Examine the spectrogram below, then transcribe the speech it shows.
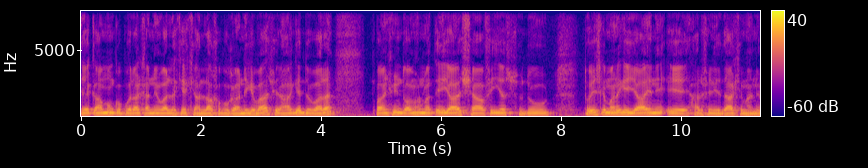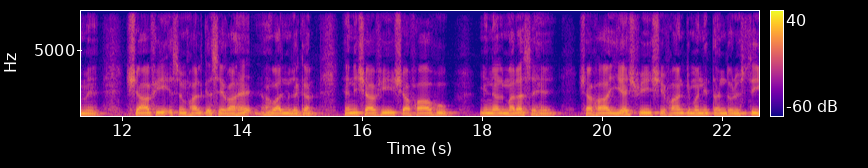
اے کاموں کو پورا کرنے والے کہہ کہ اللہ کو پکارنے کے بعد پھر آگے دوبارہ پانچویں دعا فرماتے ہیں، یا شافی یا صدور تو اس کے معنی کہ یا یعنی اے، حرف ندا کے معنی میں۔ شافی اسم پھل کے سگا ہے، آواز میں ذکر یعنی شافی شفا ہو من المرس ہے۔ شفا یشفی، شفان کے معنی تندرستی۔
